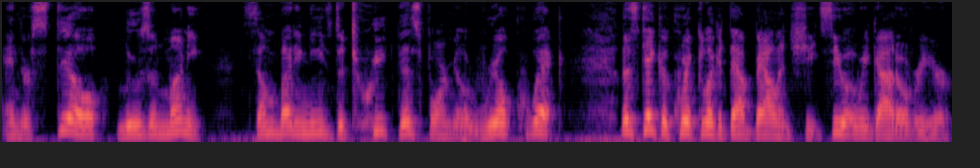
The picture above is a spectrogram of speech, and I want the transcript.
and they're still losing money. Somebody needs to tweak this formula real quick. Let's take a quick look at that balance sheet, see what we got over here.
